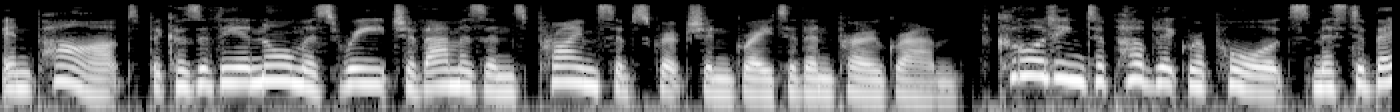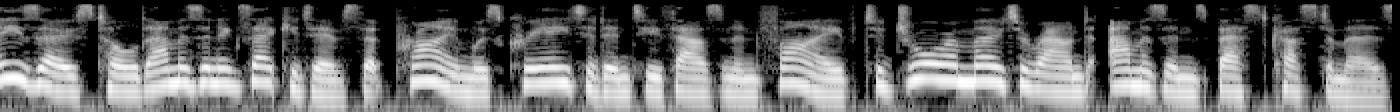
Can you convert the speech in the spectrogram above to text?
in part because of the enormous reach of Amazon's Prime subscription greater than program. According to public reports, Mr. Bezos told Amazon executives that Prime was created in 2005 to draw a moat around Amazon's best customers.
